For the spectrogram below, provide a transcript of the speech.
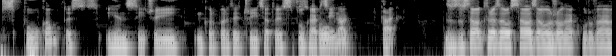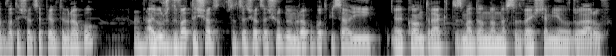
spółką, to jest ENC, czyli Incorporated, czyli co, to jest spółka, akcyjna? Tak. Została, która została założona, kurwa, w 2005 roku, Mhm. a już w 2000, w 2007 roku podpisali e, kontrakt z Madonną na 120 milionów dolarów.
